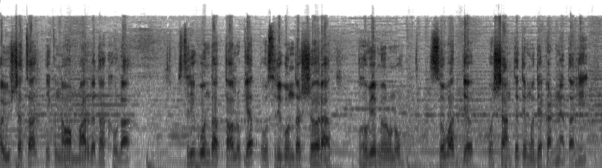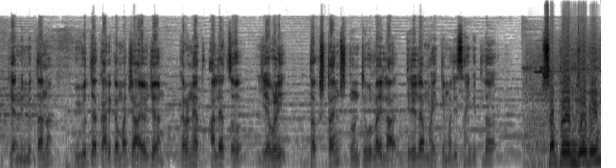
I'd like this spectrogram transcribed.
आयुष्याचा एक नवा मार्ग दाखवला. श्रीगोंदा तालुक्यात व श्रीगोंदा शहरात भव्य मिरवणूक सौवाद्य व शांततेमध्ये काढण्यात आली. या निमित्तानं विविध कार्यक्रमाचे आयोजन करण्यात आल्याचं यावेळी दक्ष टाइम्स ट्वेंटी लाईला दिलेल्या माहितीमध्ये सांगितलं. सप्रेम जय भीम.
